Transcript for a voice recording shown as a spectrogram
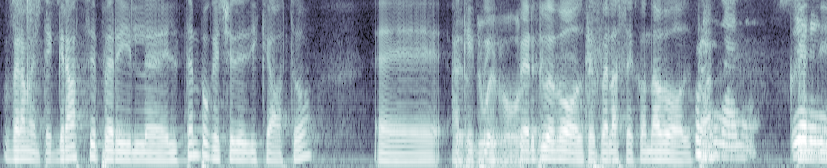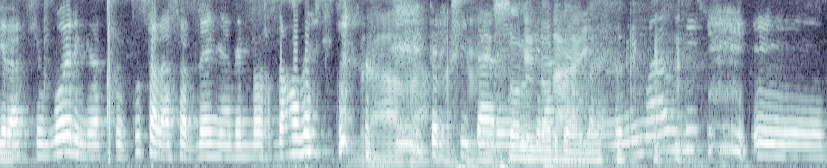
veramente grazie per il, il tempo che ci hai dedicato. Eh, per anche due qui, volte. per due volte, per la seconda volta. Quindi... Io ringrazio voi, ringrazio tutta la Sardegna del nord-ovest per citare solo il nord-ovest. Grimaldi. E,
